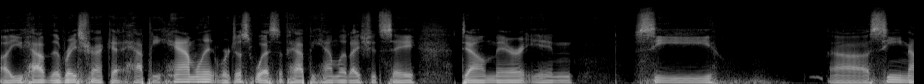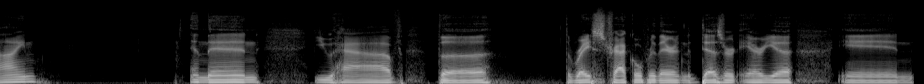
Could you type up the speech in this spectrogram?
Uh, you have the racetrack at Happy Hamlet, or just west of Happy Hamlet, I should say, down there in C uh, C nine, and then you have the the racetrack over there in the desert area in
